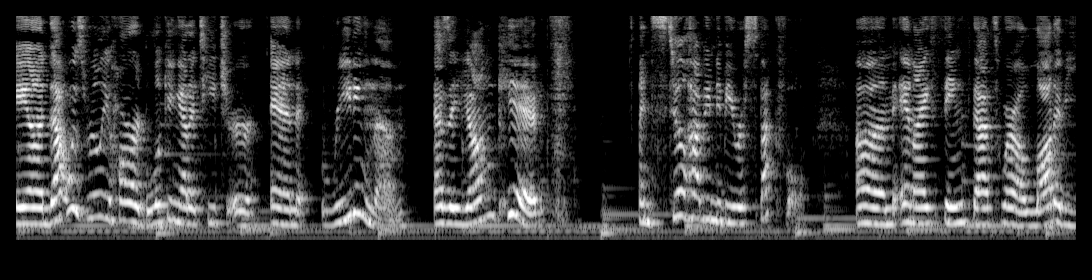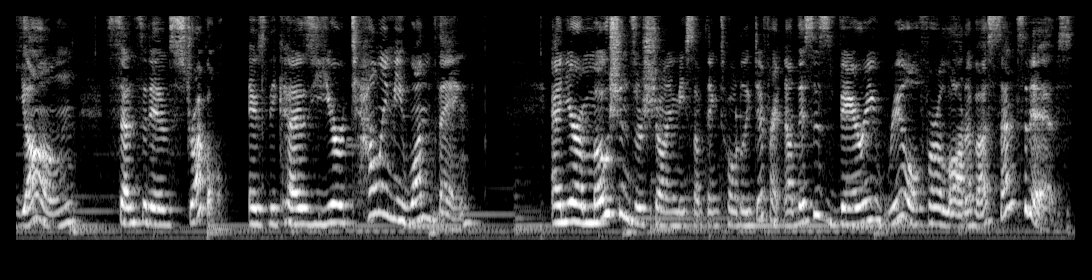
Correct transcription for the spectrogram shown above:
And that was really hard looking at a teacher and reading them as a young kid and still having to be respectful. Um, and I think that's where a lot of young sensitives struggle is because you're telling me one thing and your emotions are showing me something totally different. Now, this is very real for a lot of us sensitives.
